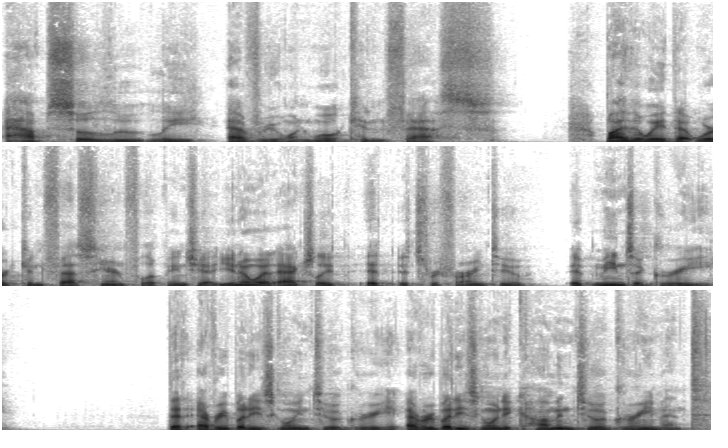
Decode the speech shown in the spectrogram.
Absolutely everyone will confess. By the way, that word confess here in Philippians, you know what actually it, it's referring to? It means agree. That everybody's going to agree. Everybody's going to come into agreement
